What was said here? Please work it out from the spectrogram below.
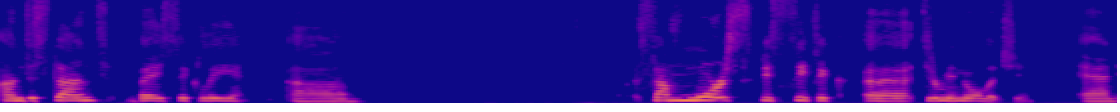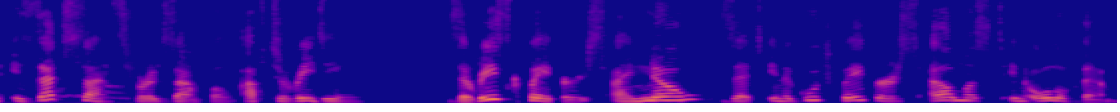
understand basically um, some more specific uh, terminology. And in that sense, for example, after reading the risk papers, I know that in a good papers, almost in all of them,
